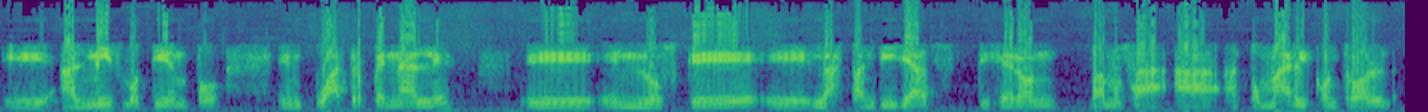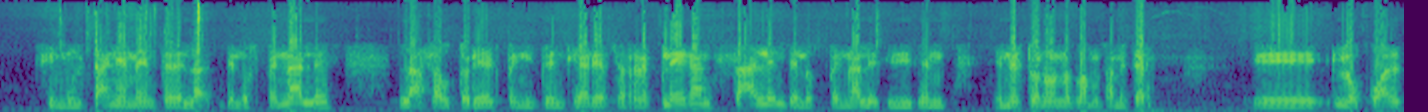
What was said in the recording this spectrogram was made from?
eh, al mismo tiempo en cuatro penales, eh, en los que las pandillas dijeron vamos a, tomar el control simultáneamente de, la, de los penales, las autoridades penitenciarias se replegan, salen de los penales y dicen en esto no nos vamos a meter, lo cual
